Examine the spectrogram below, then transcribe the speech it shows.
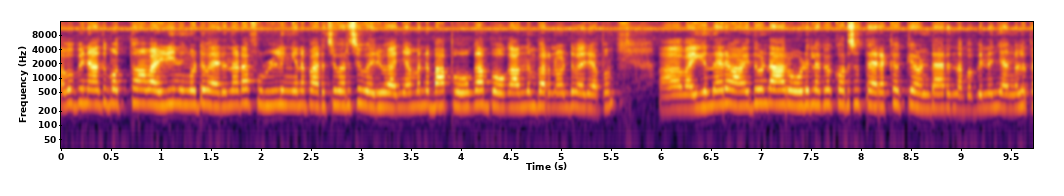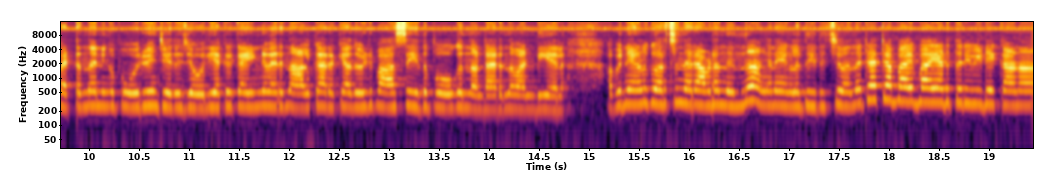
അപ്പോൾ പിന്നെ അത് മൊത്തം ആ നിന്ന് ഇങ്ങോട്ട് വരുന്നടാ ഫുൾ ഇങ്ങനെ പറിച്ച് പറിച്ച് വരുവാ. ഞാൻ പറഞ്ഞു ബാ പോകാം പോകാം എന്നും പറഞ്ഞുകൊണ്ട് വരും. അപ്പം വൈകുന്നേരം ആയതുകൊണ്ട് ആ റോഡിലൊക്കെ കുറച്ച് തിരക്കൊക്കെ ഉണ്ടായിരുന്നു. അപ്പോൾ പിന്നെ ഞങ്ങൾ പെട്ടെന്ന് തന്നെ ഇങ്ങ് പോരുകയും ചെയ്തു. ജോലിയൊക്കെ കഴിഞ്ഞ് വരുന്ന ആൾക്കാരൊക്കെ അതുവഴി പാസ് ചെയ്ത് പോകുന്നുണ്ടായിരുന്നു വണ്ടിയിൽ അപ്പോൾ ഞങ്ങൾ കുറച്ച് നേരം അവിടെ നിന്ന് അങ്ങനെ ഞങ്ങൾ തിരിച്ചു വന്ന് ടാറ്റാ ബൈ ബൈ അടുത്തൊരു വീഡിയോ കാണാം.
